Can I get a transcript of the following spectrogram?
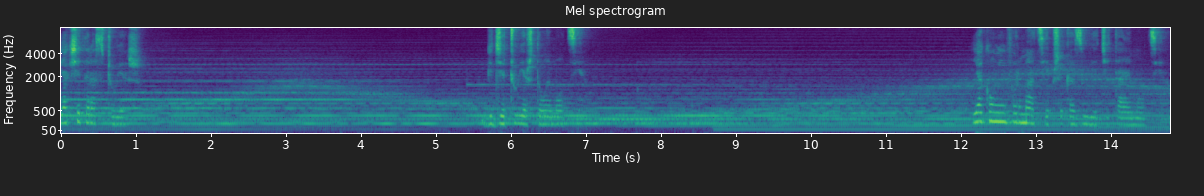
Jak się teraz czujesz? Gdzie czujesz tą emocję? Jaką informację przekazuje ci ta emocja?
